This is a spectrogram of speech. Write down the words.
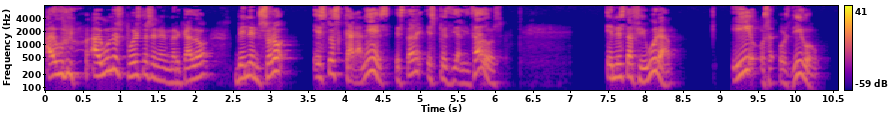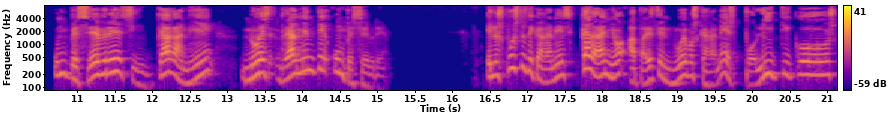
Algunos, puestos en el mercado venden solo estos caganés, están especializados en esta figura. Y os, os digo, un pesebre sin cagané no es realmente un pesebre. En los puestos de caganés cada año aparecen nuevos caganés, políticos,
